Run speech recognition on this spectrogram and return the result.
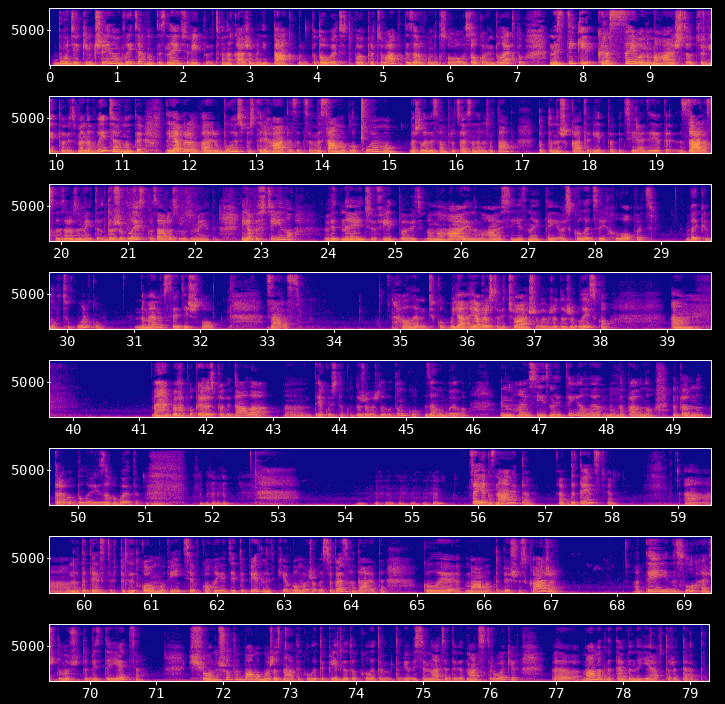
будь-яким чином витягнути з неї цю відповідь. Вона каже: мені так подобається з тобою працювати. Ти за рахунок свого високого інтелекту настільки красиво намагаєшся цю відповідь з мене витягнути. Я прям е, любую спостерігати за цим. Ми саме блокуємо важливий сам процес, а не результат. Тобто не шукати відповіді, а діяти зараз. Ви зрозумієте, дуже близько зараз зрозумієте. І я постійно від неї цю відповідь вимагаю і намагаюся її знайти. І ось коли цей хлопець викинув цю кульку, до мене все дійшло. Зараз. Галиночку, я, я просто відчуваю, що ви вже дуже близько. Ем, поки я розповідала е, якусь таку дуже важливу думку, загубила. І намагаюся її знайти, але ну, напевно, напевно, треба було її загубити. Це, як знаєте, в дитинстві, не в дитинстві, в підлітковому віці, в кого є діти-підлітки, або, може, ви себе згадаєте, коли мама тобі щось каже, а ти її не слухаєш, тому що тобі здається, що ну що там мама може знати, коли ти підліток, коли там, тобі 18-19 років, е, мама для тебе не є авторитет.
